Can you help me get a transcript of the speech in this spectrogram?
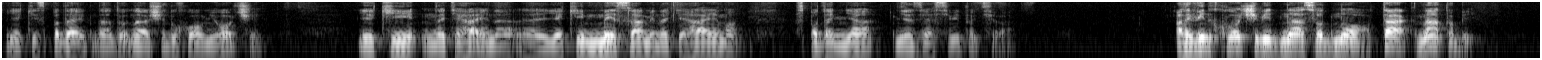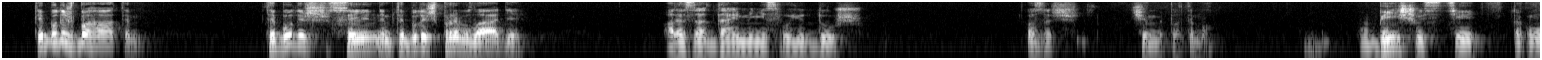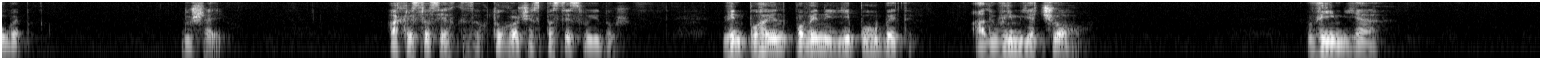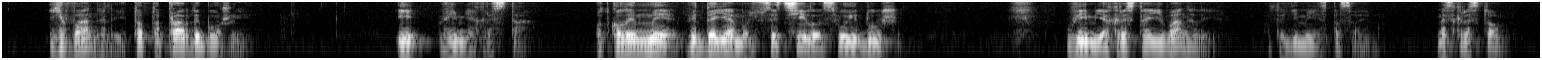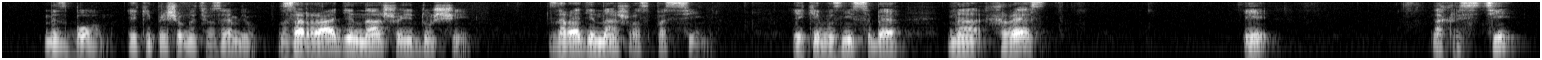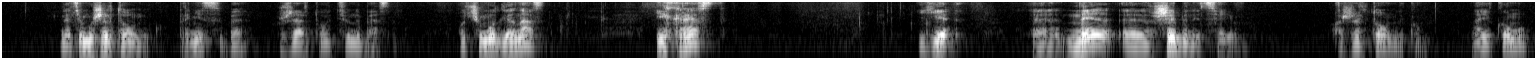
які спадають на наші духовні очі, які, натягає на, е, які ми самі натягаємо з подання князя світу цього. Але він хоче від нас одного. Так, на тобі. Ти будеш багатим, ти будеш сильним, ти будеш при владі. Але задай мені свою душу. Чим ми платимо? В більшості в такому випадку душею. А Христос як сказав, хто хоче спасти свою душу, він повинен її погубити. Але в ім'я чого? В ім'я Євангелії, тобто правди Божої, і в ім'я Христа. От коли ми віддаємо все ціло свою душу в ім'я Христа і Євангелії, от тоді ми її спасаємо. Ми з Христом, ми з Богом, який прийшов на цю землю заради нашої душі, заради нашого спасіння, який возніс себе на хрест і на хресті, на цьому жертовнику, приніс себе в жертву цю небесну. От чому для нас і хрест є не е, шибеницею, а жертовником, на якому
